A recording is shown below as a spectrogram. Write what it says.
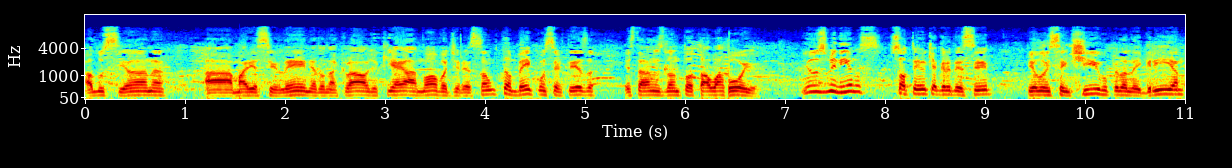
a Luciana, a Maria Sirlene, a Dona Cláudia, que é a nova direção, também com certeza estará nos dando total apoio. E os meninos, só tenho que agradecer pelo incentivo, pela alegria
